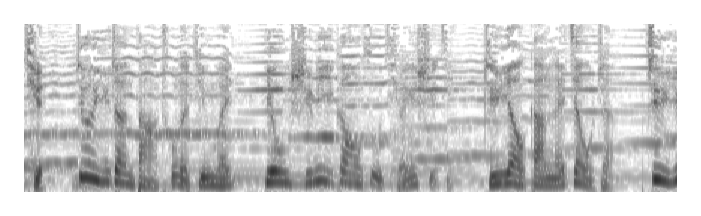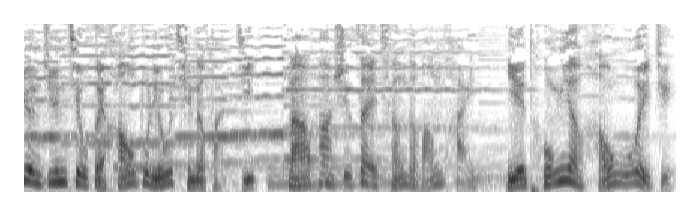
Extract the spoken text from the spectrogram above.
确，这一战打出了军威，用实力告诉全世界，只要敢来叫阵，志愿军就会毫不留情的反击，哪怕是再强的王牌，也同样毫无畏惧。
